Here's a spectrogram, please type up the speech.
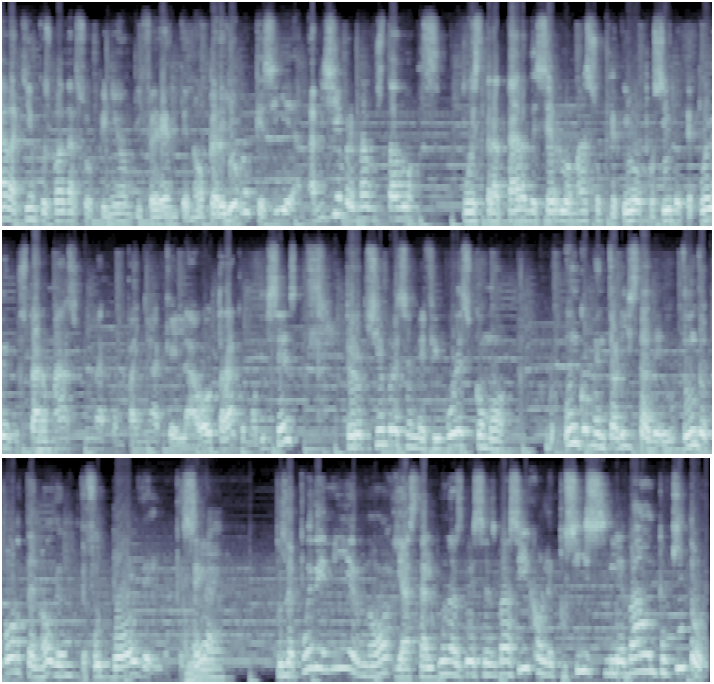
cada quien pues va a dar su opinión diferente, ¿no? Pero yo creo que sí, a mí siempre me ha gustado pues tratar de ser lo más objetivo posible. Te puede gustar más una compañía que la otra, como dices, pero siempre se me figura es como un comentarista de, un deporte, ¿no? De, de, fútbol, de lo que sea. Pues le pueden ir, ¿no? Y hasta algunas veces vas, híjole, pues sí, le va un poquito,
